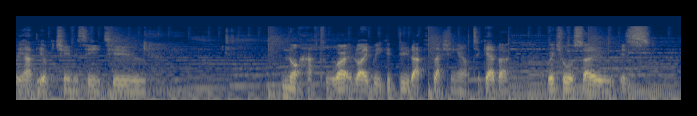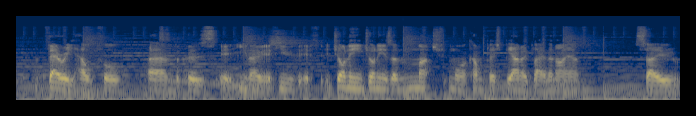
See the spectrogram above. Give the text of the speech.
we had the opportunity to not have to work, like we could do that fleshing out together which also is very helpful um, because it, you know if you if Jonny Jonny is a much more accomplished piano player than I am so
